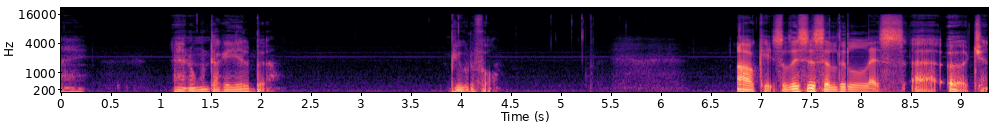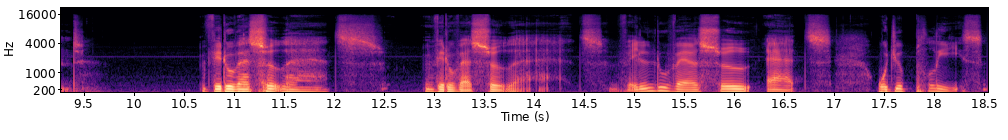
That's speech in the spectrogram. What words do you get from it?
Right? Er der nogen, der kan hjælpe? Beautiful. Okay, so this is a little less uh, urgent. Vil du være sød at... Vil du være sød at... Vil du være sød at... Would you please?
